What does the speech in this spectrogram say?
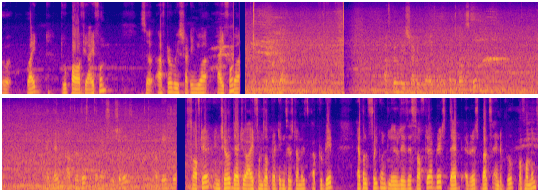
uh, right to power off your iphone. So after restarting your iphone open the after restarting your iphone open the lock screen and then after this the next solution is update your software ensure that your iphone's operating system is up to date. Apple frequently releases software updates that address bugs and improve performance.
